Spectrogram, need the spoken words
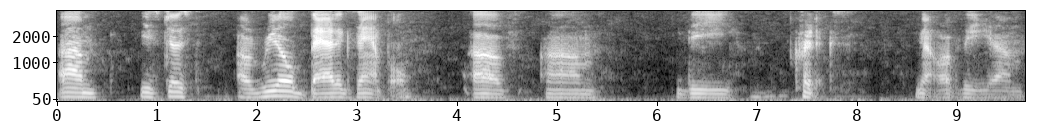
Um, he's just a real bad example of um, the critics, you know, of the um,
